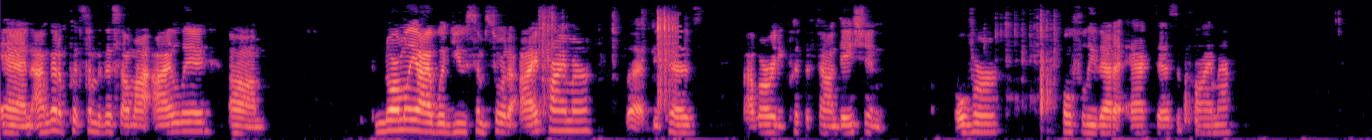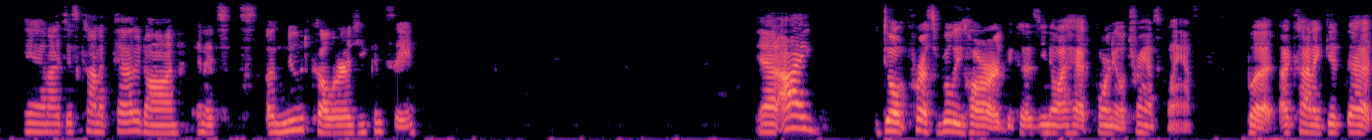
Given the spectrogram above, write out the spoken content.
and I'm going to put some of this on my eyelid. Um, normally I would use some sort of eye primer but because I've already put the foundation over hopefully that'll act as a primer. And I just kind of pat it on and it's a nude color as you can see and I don't press really hard because you know I had corneal transplants but I kind of get that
